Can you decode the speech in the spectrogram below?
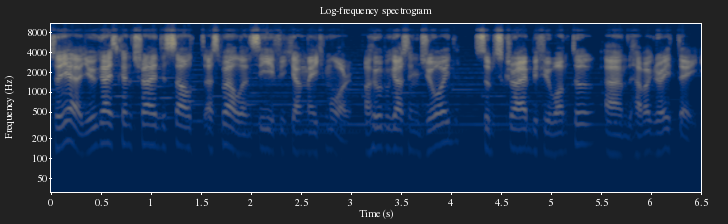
So yeah, you guys can try this out as well and see if you can make more. I hope you guys enjoyed, subscribe if you want to, and have a great day.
